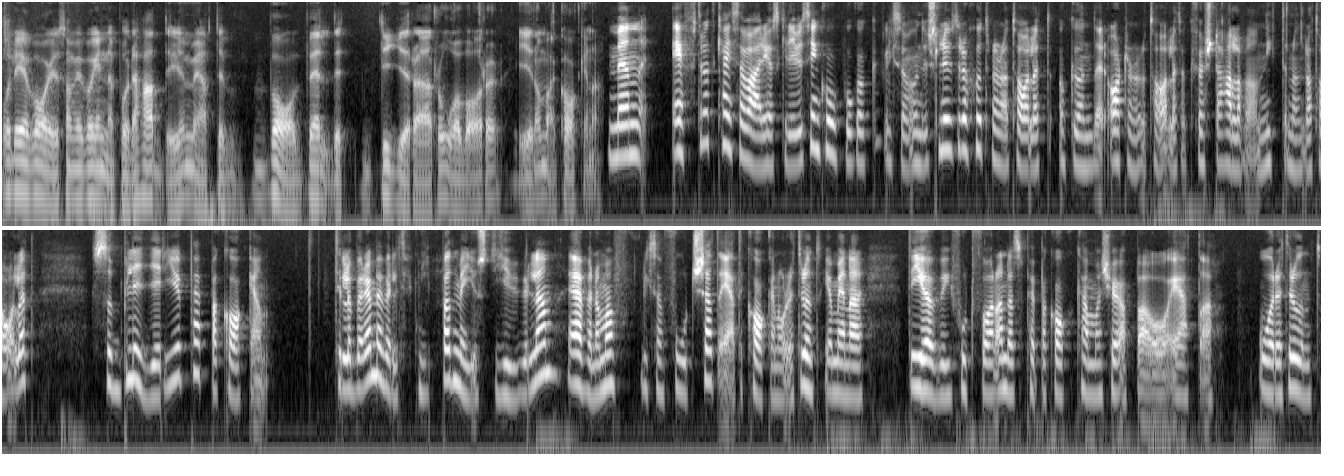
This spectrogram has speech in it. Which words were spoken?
Och det var ju som vi var inne på, det hade ju med att det var väldigt dyra råvaror i de här kakorna. Men efter att Kajsa Warg har skrivit sin kokbok och liksom under slutet av 1700-talet och under 1800-talet och första halvan av 1900-talet så blir ju pepparkakan till att börja med väldigt förknippad med just julen. Även om man liksom fortsatt äter kakan året runt. Jag menar, det gör vi ju fortfarande. Alltså pepparkakor kan man köpa och äta året runt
